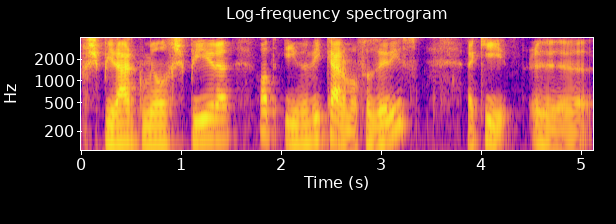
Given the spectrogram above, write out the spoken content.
respirar como ele respira e dedicar-me a fazer isso. Aqui, uh,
